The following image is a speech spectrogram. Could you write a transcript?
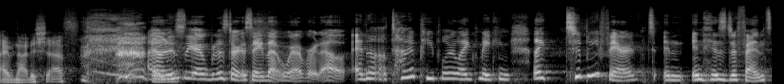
I'm not a chef. I honestly, I'm gonna start saying that wherever now. And a ton of people are like making, like, to be fair, in in his defense,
